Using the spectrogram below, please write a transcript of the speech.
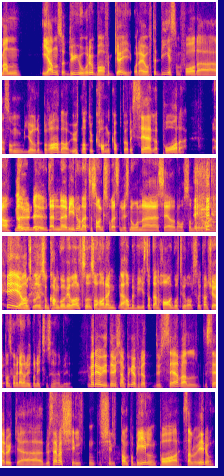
men igjen, så du gjorde det jo bare for gøy. Og det er jo ofte de som får det, som gjør det bra, da, uten at du kan kapitalisere på det. Ja, men, Den eh, videoen er til salgs, forresten, hvis noen uh, ser nå som en ja. noe som kan gå viralt. Så, så har den, jeg har bevist at den har gått viralt, så jeg kan kjøpe den, så kan vi legge den ut på nytt. Det. Men det er, jo, det er jo kjempegøy, for du ser vel ser du ikke, du ser vel skilten, skiltene på bilen på selve videoen?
